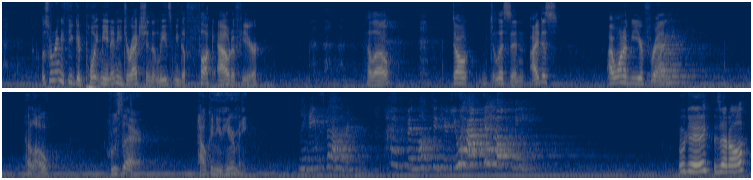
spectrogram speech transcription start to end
I was wondering if you could point me in any direction that leads me the fuck out of here. Hello? Don't listen. I just I want to be your friend. Hello? Who's there? How can you hear me? My name's Valerie. I've been locked in here. You have to help me. Okay, is that all?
